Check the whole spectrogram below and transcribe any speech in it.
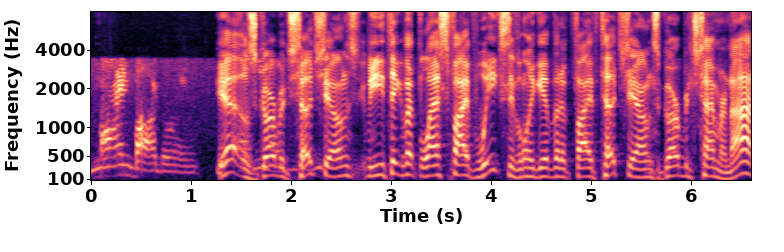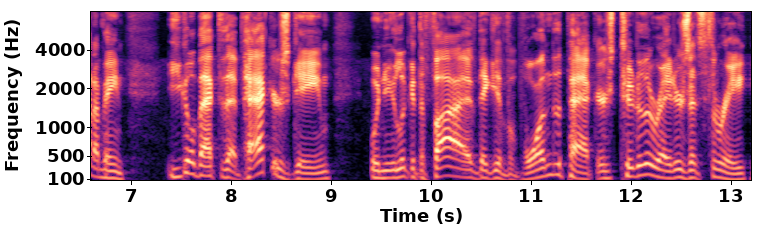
mind-boggling. Yeah, those garbage touchdowns. I mean, you think about the last five weeks, they've only given up five touchdowns, garbage time or not. I mean, you go back to that Packers game, when you look at the five, they give up one to the Packers, two to the Raiders, that's three.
